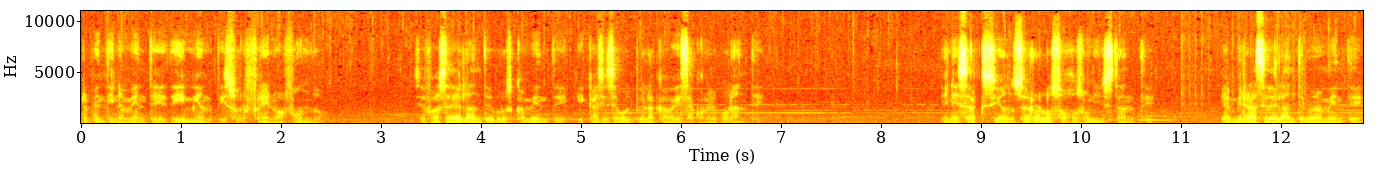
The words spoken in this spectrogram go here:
Repentinamente Damian pisó el freno a fondo. Se fue hacia adelante bruscamente y casi se golpeó la cabeza con el volante. En esa acción cerró los ojos un instante y al mirar hacia adelante nuevamente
